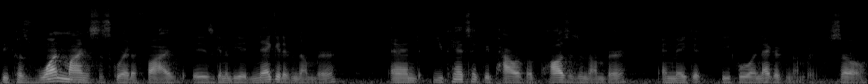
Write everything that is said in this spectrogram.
because 1 minus the square root of 5 is going to be a negative number, and you can't take the power of a positive number and make it equal a negative number. So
